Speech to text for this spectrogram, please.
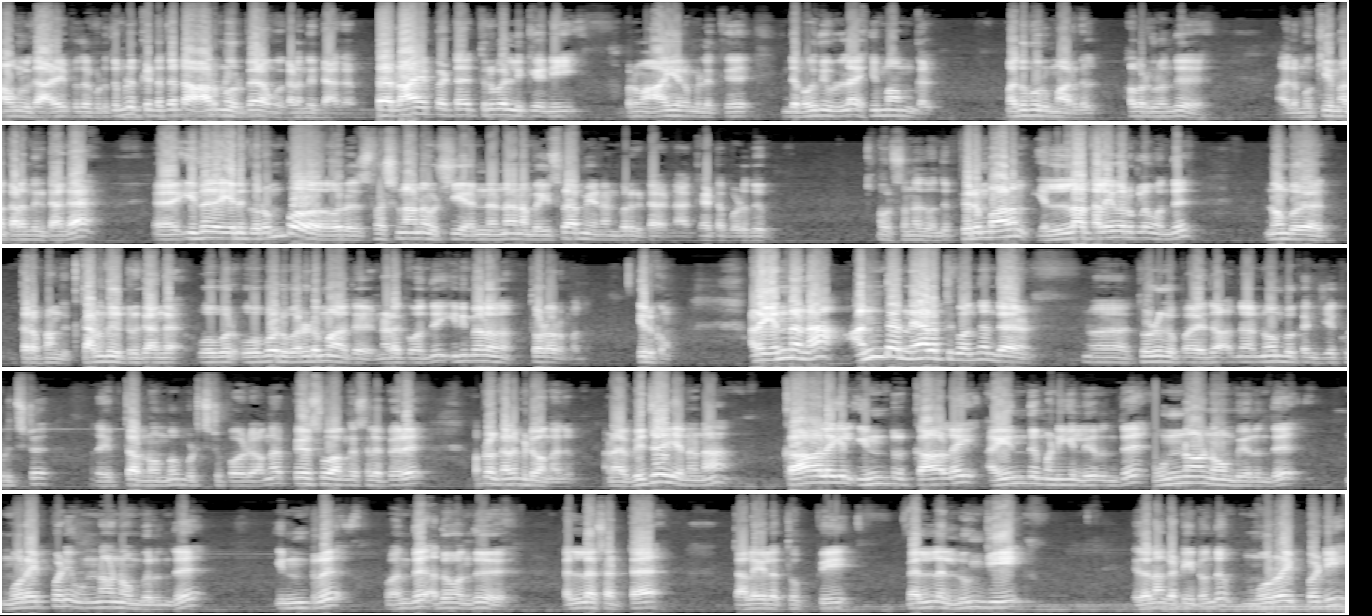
அவங்களுக்கு அழைப்புதல் கொடுத்தோம்னா கிட்டத்தட்ட அறுநூறு பேர் அவங்க கலந்துட்டாங்க ராயப்பேட்டை திருவல்லிக்கேணி அப்புறம் ஆயிரம்களுக்கு இந்த பகுதியில் உள்ள இமாம்கள் மதுகுருமார்கள் அவர்கள் வந்து அதில் முக்கியமாக கலந்துக்கிட்டாங்க. இது எனக்கு ரொம்ப ஒரு ஸ்பெஷலான விஷயம் என்னென்னா நம்ம இஸ்லாமிய நண்பர்கிட்ட நான் கேட்டபொழுது அவர் சொன்னது வந்து பெரும்பாலும் எல்லா தலைவர்களும் வந்து நோன்பு திறப்பாங்க திறந்துக்கிட்டு இருக்காங்க. ஒவ்வொரு ஒவ்வொரு வருடமும் அது நடக்கும் வந்து இனிமேலும் தொடரும் அது இருக்கும். ஆனால் என்னென்னா அந்த நேரத்துக்கு வந்து அந்த தொழுகை ப- இது அந்த நோன்பு கஞ்சியை குடிச்சிட்டு அந்த இஃப்தார் நோன்பு முடிச்சுட்டு போயிடுவாங்க. பேசுவாங்க சில பேர் அப்புறம் கிளம்பிடுவாங்க அது. ஆனால் விஜய் என்னென்னா காலையில் இன்று காலை ஐந்து மணியில் இருந்து உண்ணா நோன்பு இருந்து முறைப்படி உண்ணா நோன்பு இருந்து இன்று வந்து அதுவும் வந்து வெள்ளை சட்டை தலையில் தொப்பி வெள்ளை லுங்கி இதெல்லாம் கட்டிக்கிட்டு வந்து முறைப்படி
